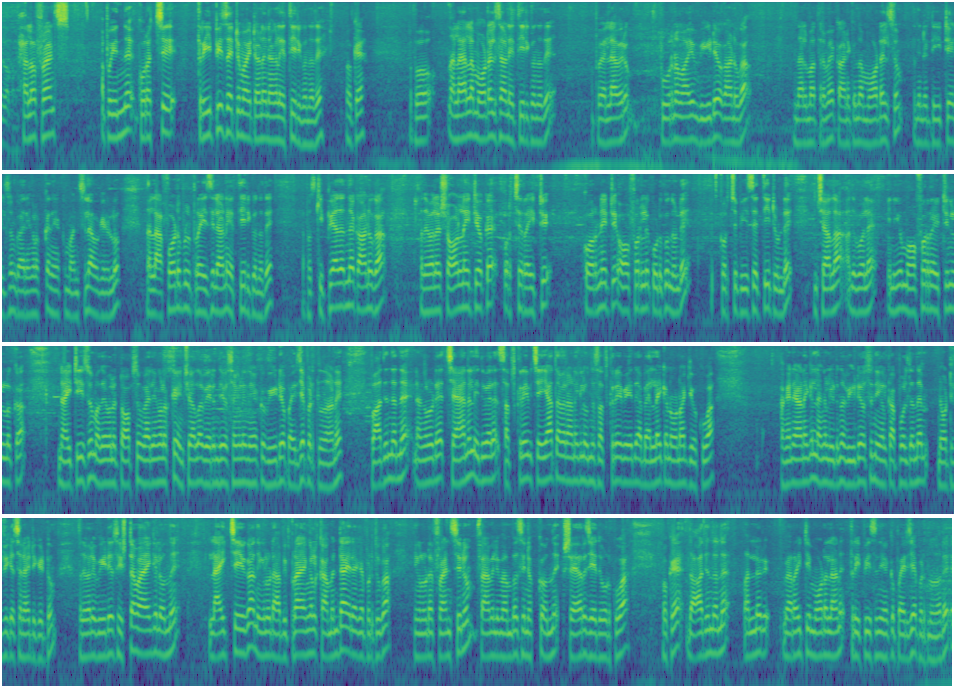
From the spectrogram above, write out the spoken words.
Hello friends അപ്പോൾ ഇന്ന് കുറച്ച് ത്രീ പീസ് സെറ്റുമായിട്ടാണ് ഞങ്ങൾ എത്തിയിരിക്കുന്നത്. ഓക്കെ അപ്പോൾ നല്ല നല്ല മോഡൽസാണ് എത്തിയിരിക്കുന്നത്. അപ്പോൾ എല്ലാവരും പൂർണമായും വീഡിയോ കാണുക. എന്നാൽ മാത്രമേ കാണിക്കുന്ന മോഡൽസും അതിന്റെ ഡീറ്റെയിൽസും കാര്യങ്ങളൊക്കെ നിങ്ങൾക്ക് മനസ്സിലാവുകയുള്ളൂ. നല്ല അഫോർഡബിൾ പ്രൈസിലാണ് എത്തിയിരിക്കുന്നത്. അപ്പോൾ സ്കിപ്പ് ചെയ്യാതെ തന്നെ കാണുക. അതേപോലെ ഷോൾ നൈറ്റിയൊക്കെ കുറച്ച് റേറ്റ് കുറഞ്ഞിട്ട് ഓഫറിൽ കൊടുക്കുന്നുണ്ട്. കുറച്ച് പീസ് എത്തിയിട്ടുണ്ട്. ഇൻഷാല്ല അതുപോലെ ഇനിയും ഓഫർ റേറ്റിനുള്ളൊക്കെ നൈറ്റീസും അതേപോലെ ടോപ്സും കാര്യങ്ങളൊക്കെ ഇൻഷാല്ല വരും ദിവസങ്ങളിൽ നിങ്ങൾക്ക് വീഡിയോ പരിചയപ്പെടുത്തുന്നതാണ്. അപ്പോൾ ആദ്യം തന്നെ ഞങ്ങളുടെ ചാനൽ ഇതുവരെ സബ്സ്ക്രൈബ് ചെയ്യാത്തവരാണെങ്കിൽ ഒന്ന് സബ്സ്ക്രൈബ് ചെയ്ത് ആ ബെല്ലൈക്കൺ ഓണാക്കി വെക്കുക. അങ്ങനെയാണെങ്കിൽ ഞങ്ങൾ ഇടുന്ന വീഡിയോസ് നിങ്ങൾക്ക് അപ്പോൾ തന്നെ നോട്ടിഫിക്കേഷനായിട്ട് കിട്ടും. അതുപോലെ വീഡിയോസ് ഇഷ്ടമായെങ്കിൽ ഒന്ന് ലൈക്ക് ചെയ്യുക നിങ്ങളുടെ അഭിപ്രായങ്ങൾ കമന്റായി രേഖപ്പെടുത്തുക നിങ്ങളുടെ ഫ്രണ്ട്സിനും ഫാമിലി മെമ്പേഴ്സിനൊക്കെ ഒന്ന് ഷെയർ ചെയ്ത് കൊടുക്കുക. ഓക്കെ ഇത് ആദ്യം തന്നെ നല്ലൊരു വെറൈറ്റി മോഡലാണ് ത്രീ പീസ് നിങ്ങൾക്ക് പരിചയപ്പെടുത്തുന്നത്.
